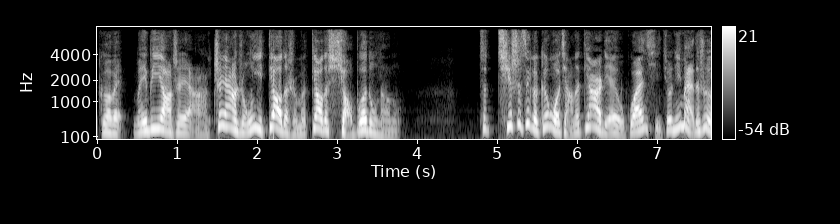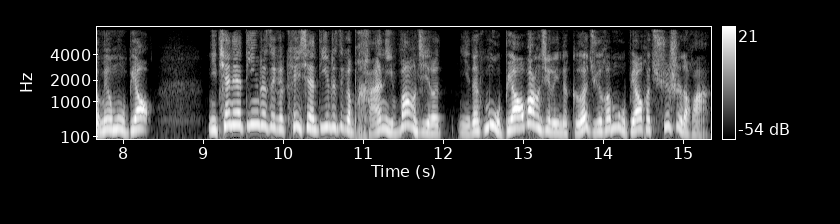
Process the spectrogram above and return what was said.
各位没必要这样啊，这样容易掉的什么？掉的小波动当中。这其实这个跟我讲的第二点有关系，就是你买的时候有没有目标？你天天盯着这个 K 线，盯着这个盘，你忘记了你的目标，忘记了你的格局和目标和趋势的话，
